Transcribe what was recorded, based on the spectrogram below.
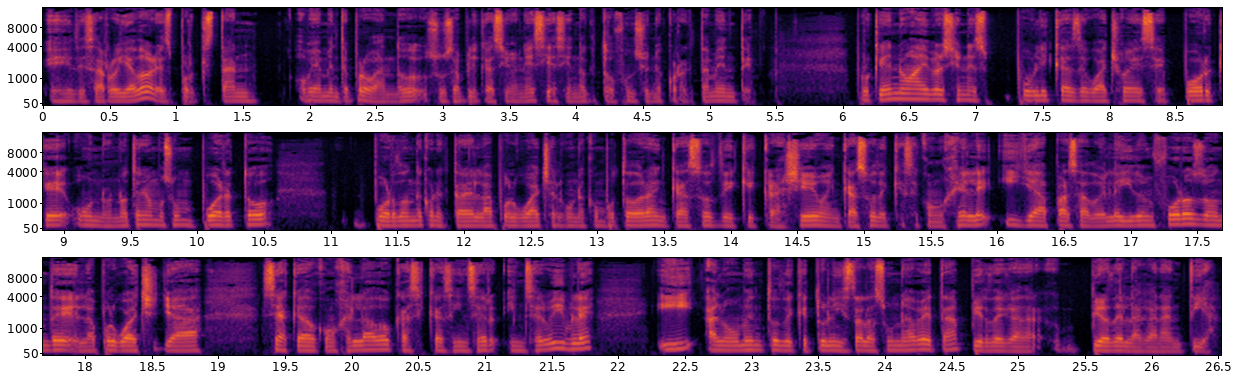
eh, desarrolladores porque están obviamente probando sus aplicaciones y haciendo que todo funcione correctamente. ¿Por qué no hay versiones públicas de WatchOS? Porque uno, no tenemos un puerto por dónde conectar el Apple Watch a alguna computadora en caso de que crashee o en caso de que se congele y ya ha pasado. He leído en foros donde el Apple Watch ya se ha quedado congelado, casi casi inservible y al momento de que tú le instalas una beta pierde, pierde la garantía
